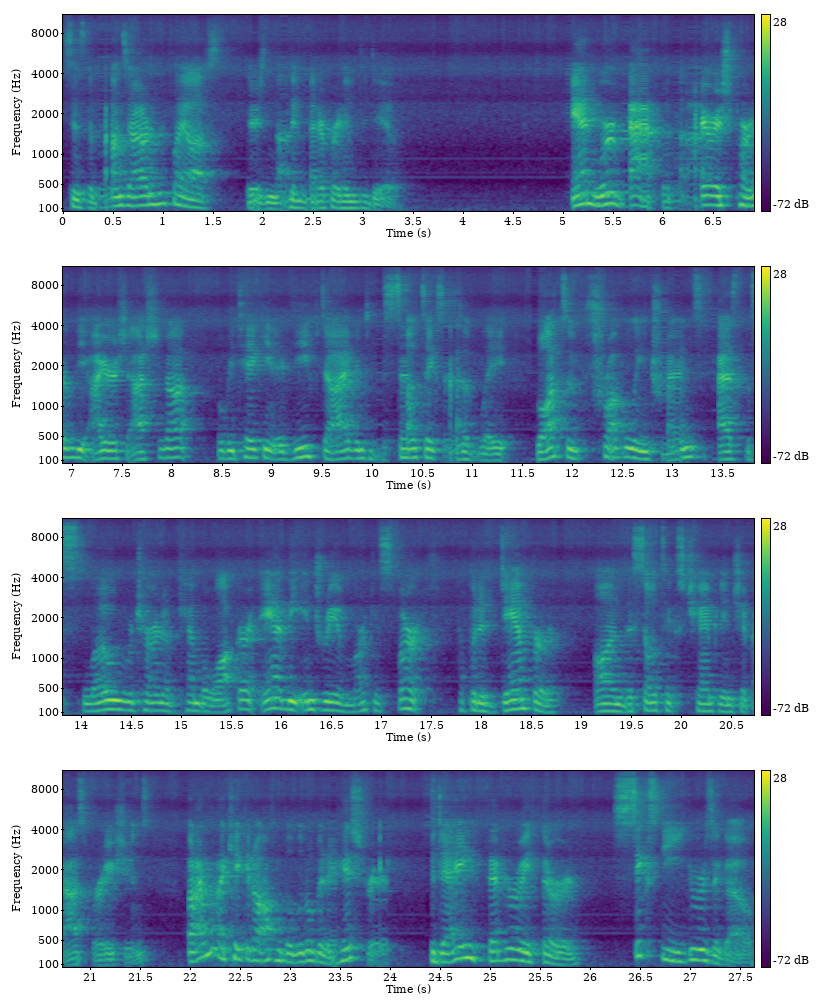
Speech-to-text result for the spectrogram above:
Since the Browns are out of the playoffs, there's nothing better for him to do. And we're back with the Irish part of the Irish astronaut. We'll be taking a deep dive into the Celtics as of late lots of troubling trends as the slow return of Kemba Walker and the injury of Marcus Smart have put a damper on the Celtics championship aspirations. But I want to kick it off with a little bit of history. Today, February 3rd, 60 years ago,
